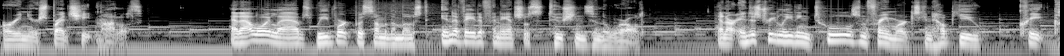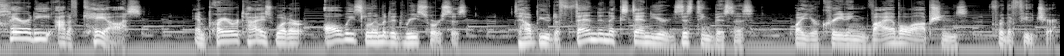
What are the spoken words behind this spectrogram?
or in your spreadsheet models. At Alloy Labs, we've worked with some of the most innovative financial institutions in the world. And our industry leading tools and frameworks can help you create clarity out of chaos and prioritize what are always limited resources to help you defend and extend your existing business while you're creating viable options for the future.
